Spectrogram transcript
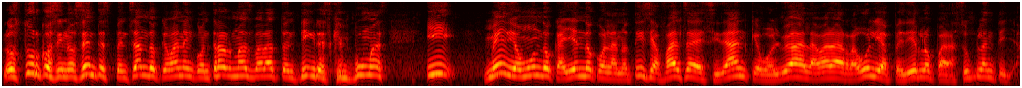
los turcos inocentes pensando que van a encontrar más barato en Tigres que en Pumas y medio mundo cayendo con la noticia falsa de Zidane que volvió a alabar a Raúl y a pedirlo para su plantilla.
